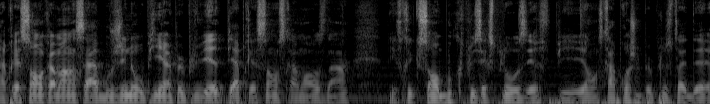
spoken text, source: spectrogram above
après ça, on commence à bouger nos pieds un peu plus vite, puis après ça, on se ramasse dans des trucs qui sont beaucoup plus explosifs, puis on se rapproche un peu plus peut-être de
